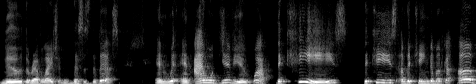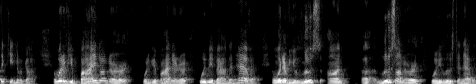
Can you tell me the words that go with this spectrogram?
knew the revelation, and this is the this. And, with, and I will give you what? The keys, the keys of the kingdom of God, of the kingdom of God. And whatever you bind on earth, whatever you bind on earth will be bound in heaven. And whatever you loose on uh, loose on earth will be loosed in heaven.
